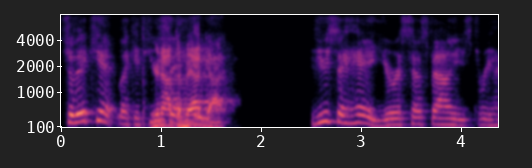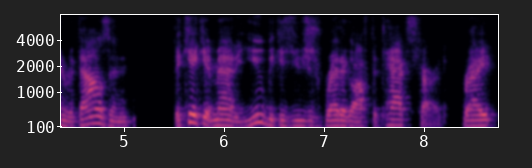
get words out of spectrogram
So they can't like if you are not the bad hey, guy. If you say, "Hey, your assessed value is three hundred thousand, they can't get mad at you because you just read it off the tax card, right?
